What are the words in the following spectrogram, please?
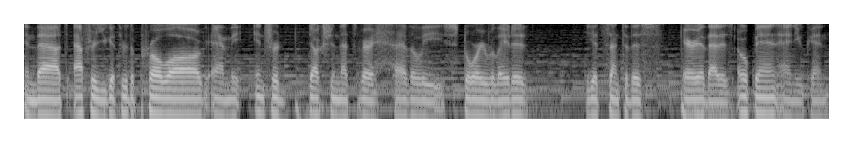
In that, after you get through the prologue and the introduction that's very heavily story related. You get sent to this area that is open and you can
